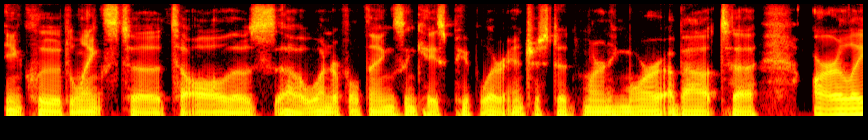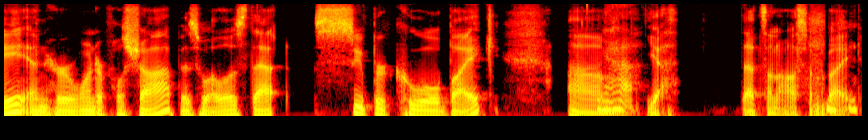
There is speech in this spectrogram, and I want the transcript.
include links to to all those uh, wonderful things in case people are interested in learning more about uh, Arleigh and her wonderful shop, as well as that super cool bike. Um, yeah. yeah. That's an awesome bike.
